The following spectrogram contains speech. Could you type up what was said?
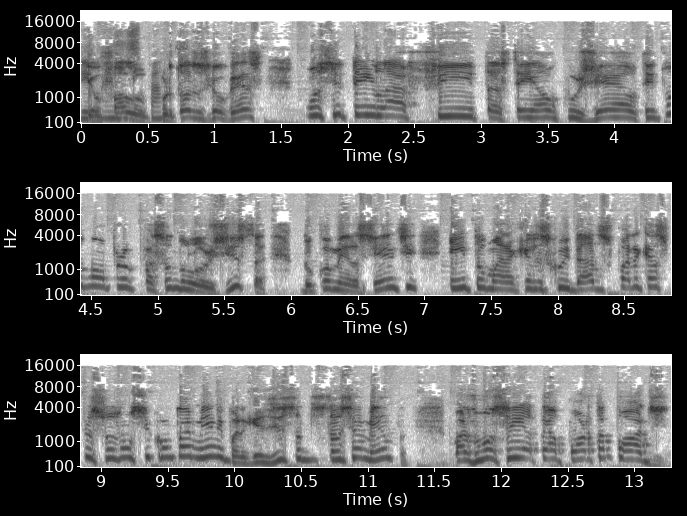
eu falo espaço. por todos que eu conheço, você tem lá fitas, tem álcool gel, tem toda uma preocupação do lojista, do comerciante, em tomar aqueles cuidados para que as pessoas não se contaminem, para que exista o distanciamento. Mas você ir até a porta pode.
